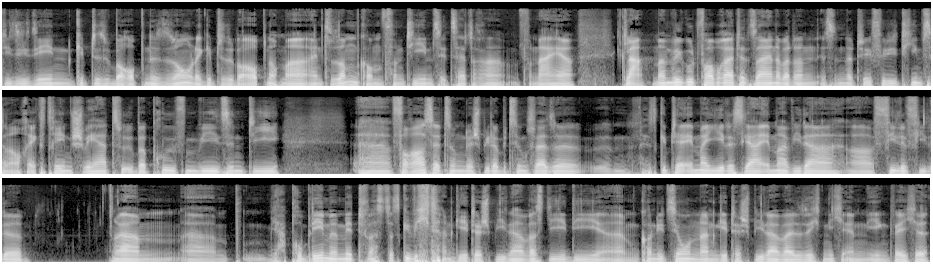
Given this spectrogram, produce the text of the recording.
die sie sehen, gibt es überhaupt eine Saison oder gibt es überhaupt nochmal ein Zusammenkommen von Teams etc. Von daher, klar, man will gut vorbereitet sein, aber dann ist es natürlich für die Teams dann auch extrem schwer zu überprüfen, wie sind die äh, Voraussetzungen der Spieler, beziehungsweise äh, es gibt ja immer jedes Jahr immer wieder äh, viele, viele ähm, ähm, ja, Probleme mit, was das Gewicht angeht der Spieler, was die, die ähm, Konditionen angeht der Spieler, weil sie sich nicht in irgendwelche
